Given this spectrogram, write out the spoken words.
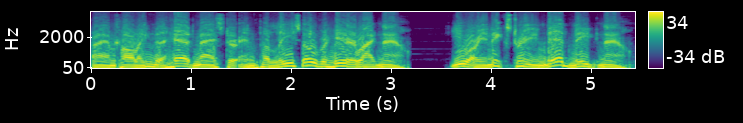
I am calling the headmaster and police over here right now. You are in extreme dead meat now.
